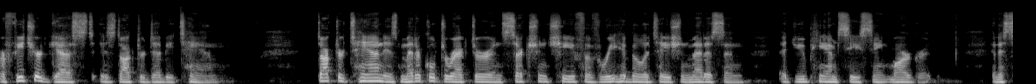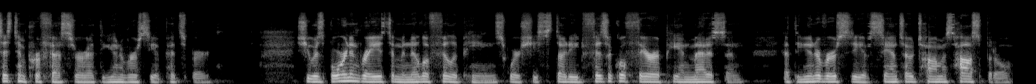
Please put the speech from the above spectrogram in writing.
Our featured guest is Dr. Debbie Tan. Dr. Tan is Medical Director and Section Chief of Rehabilitation Medicine at UPMC St. Margaret, an Assistant Professor at the University of Pittsburgh. She was born and raised in Manila, Philippines, where she studied physical therapy and medicine at the University of Santo Tomas Hospital,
